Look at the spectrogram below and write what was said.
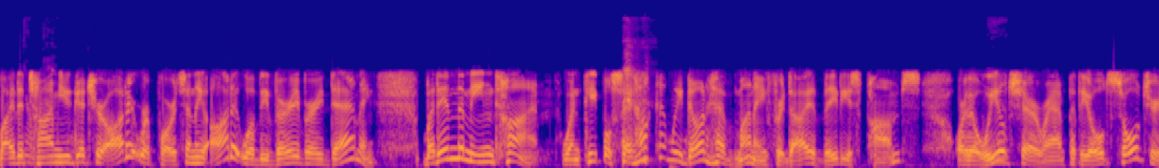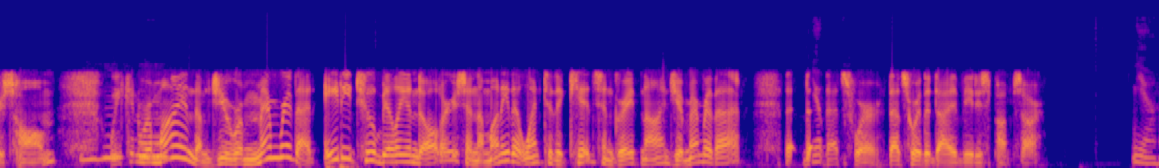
by the time you get your audit reports, and the audit will be very, very damning. But in the meantime, when people say, How come we don't have money for diabetes pumps or the wheelchair ramp at the old soldiers' home? Mm-hmm. We can mm-hmm. remind them, Do you remember that $82 billion and the money that went to the kids in grade nine? Do you remember that? that yep. That's where that's where the diabetes pumps are. Yeah,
